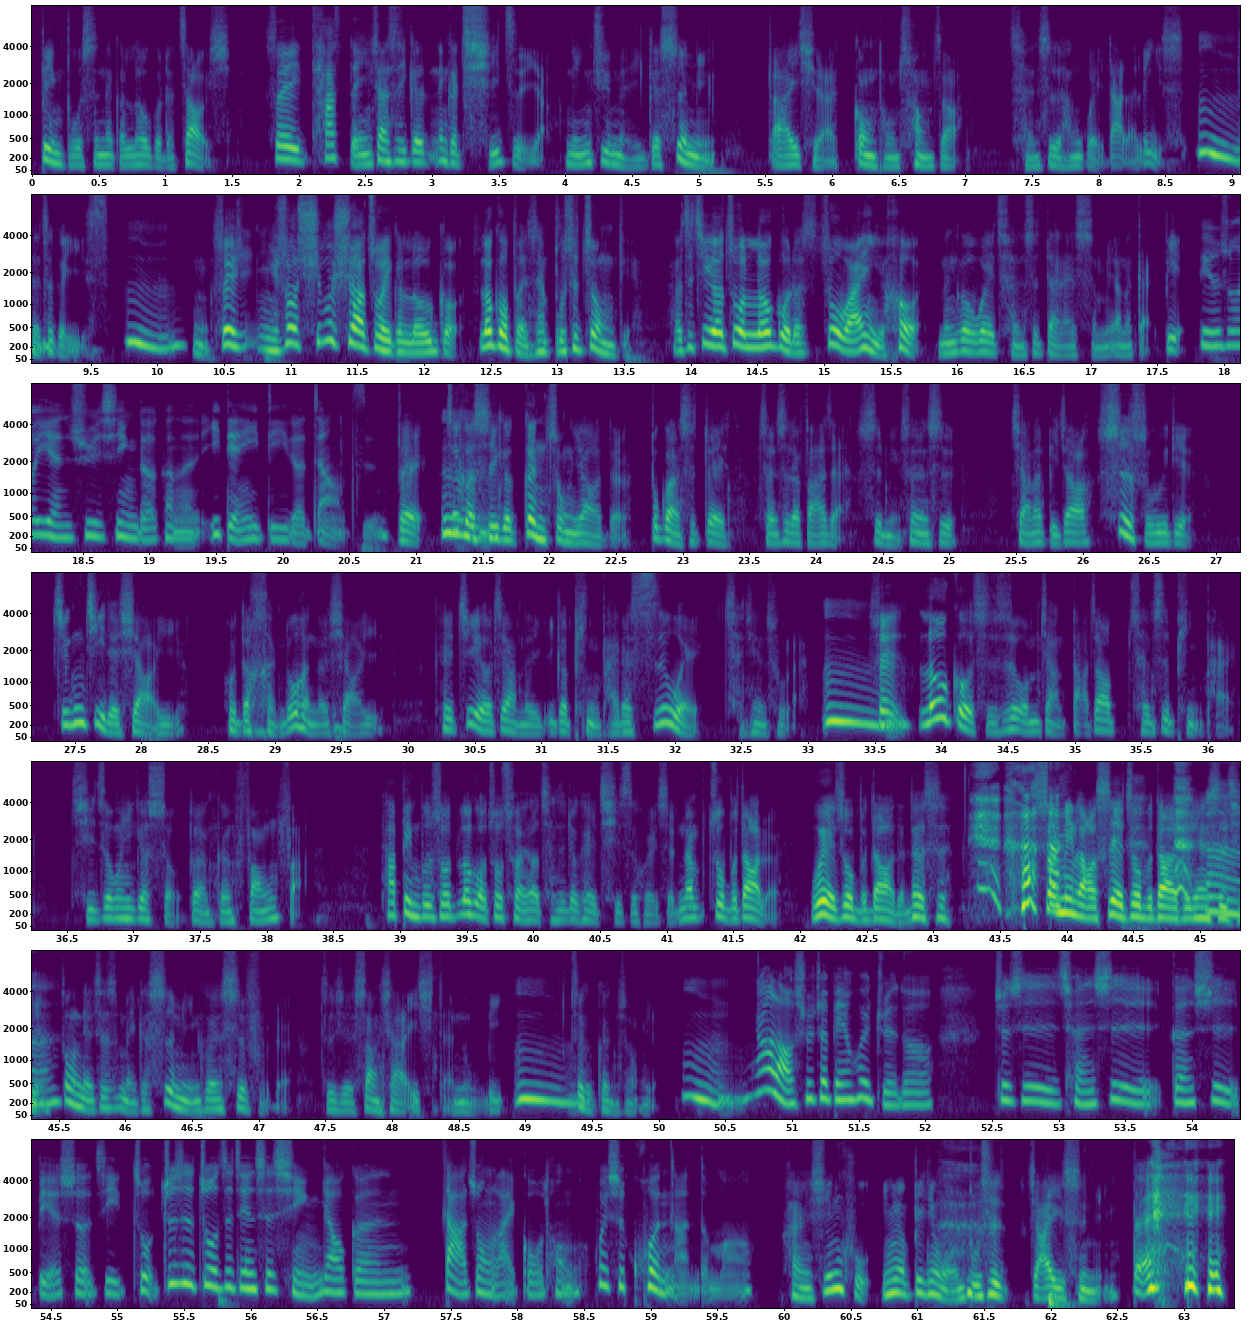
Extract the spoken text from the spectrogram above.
并不是那个 logo 的造型。所以，它等于像是一个那个棋子一样，凝聚每一个市民，大家一起来共同创造。城市很伟大的历史，嗯，的这个意思，嗯嗯，所以你说需不需要做一个 logo？logo 本身不是重点，而是借由做 logo 的做完以后，能够为城市带来什么样的改变？比如说延续性的，可能一点一滴的这样子。对，这个是一个更重要的，嗯、不管是对城市的发展、市民，甚至是讲的比较世俗一点，经济的效益，或者很多很多效益，可以借由这样的一个品牌的思维呈现出来。嗯，所以 logo 只是我们讲打造城市品牌。其中一个手段跟方法，它并不是说 logo 做出来以后城市就可以起死回生，那做不到的，我也做不到的，那是 算命老师也做不到的这件事情。嗯、重点就是每个市民跟市府的这些上下一起的努力，嗯，这个更重要。嗯，那老师这边会觉得，就是城市跟市别设计做，就是做这件事情要跟大众来沟通，会是困难的吗？很辛苦，因为毕竟我们不是 嘉义市民，对，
